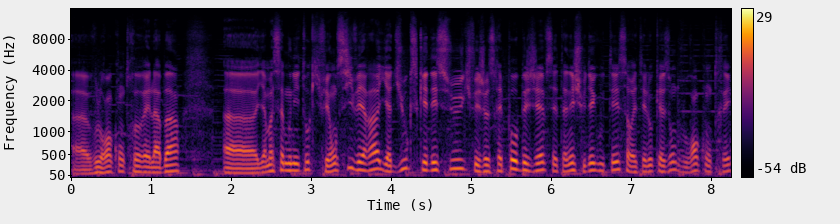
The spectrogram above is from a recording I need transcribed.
vous le rencontrerez là-bas. Euh, Il y a Masamunito qui fait On s'y verra. Il y a Dukes qui est déçu, qui fait Je serai pas au BGF cette année, je suis dégoûté, ça aurait été l'occasion de vous rencontrer.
